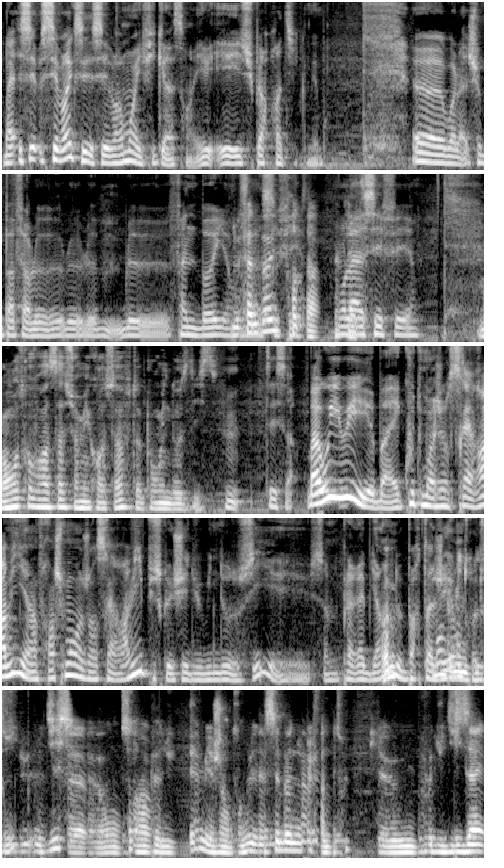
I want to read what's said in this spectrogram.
Bah, c'est vrai que c'est c'est vraiment efficace hein, et, et super pratique, mais bon. Euh, voilà, je veux pas faire le, le, le, le fanboy. hein, Le fanboy, assez trop tard. On l'a assez fait. hein. Bon, on retrouvera ça sur Microsoft pour Windows 10. Hmm, c'est ça. Bah oui, oui, bah écoute, moi j'en serais ravi, hein, franchement, j'en serais ravi puisque j'ai du Windows aussi et ça me plairait bien Ouais, de partager entre Windows tout. 10, euh, on sort un peu du thème, mais j'ai entendu d'assez bonnes nouvelles, enfin des trucs euh, au niveau du design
